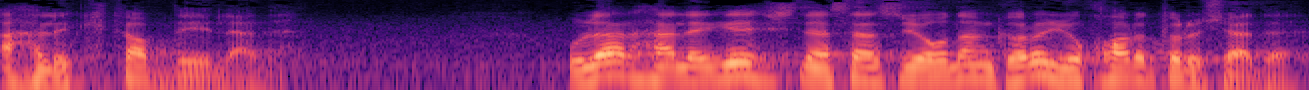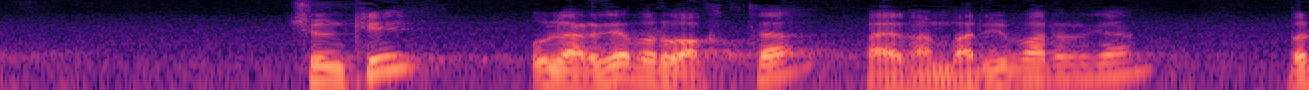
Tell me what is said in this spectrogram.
ahli kitob deyiladi. Ular haligi hech narsasi yo'qdan ko'ra yuqori turishadi. Chunki ularga bir vaqtda payg'ambar yuborilgan bir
